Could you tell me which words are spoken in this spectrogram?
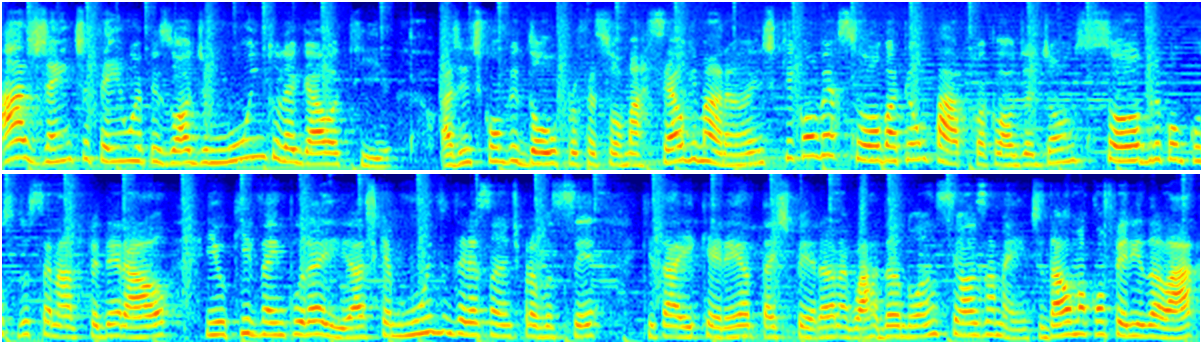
a gente tem um episódio muito legal aqui. A gente convidou o professor Marcel Guimarães, que conversou, bateu um papo com a Cláudia Jones sobre o concurso do Senado Federal e o que vem por aí. Acho que é muito interessante para você que está aí querendo, está esperando, aguardando ansiosamente. Dá uma conferida lá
